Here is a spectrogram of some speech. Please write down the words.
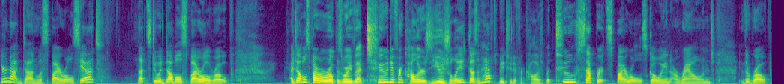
You're not done with spirals yet. Let's do a double spiral rope. A double spiral rope is where you've got two different colors usually. It doesn't have to be two different colors, but two separate spirals going around the rope.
